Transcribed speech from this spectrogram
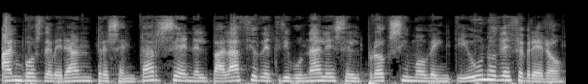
ambos deberán presentarse en el Palacio de Tribunales el próximo 21 de febrero.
